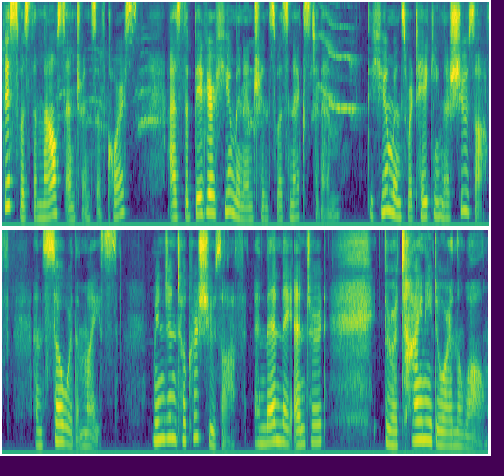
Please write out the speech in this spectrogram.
This was the mouse entrance, of course, as the bigger human entrance was next to them. The humans were taking their shoes off, and so were the mice. Minjin took her shoes off, and then they entered through a tiny door in the wall.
